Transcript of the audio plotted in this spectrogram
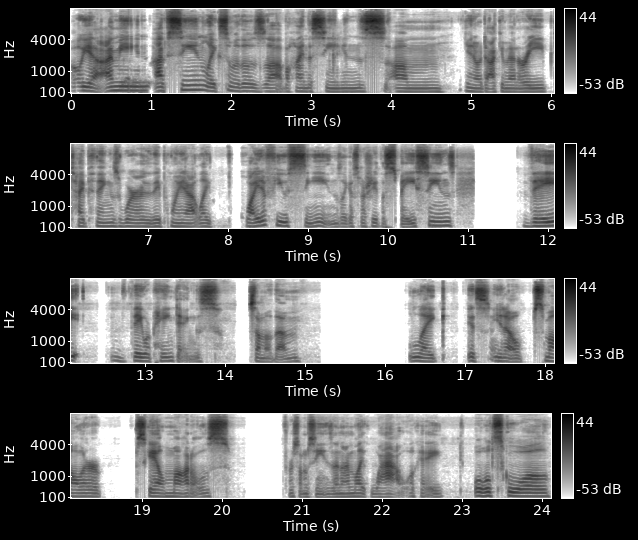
Oh yeah, I mean, I've seen like some of those uh, behind the scenes, um, you know, documentary type things where they point out like quite a few scenes, like especially the space scenes. They they were paintings, some of them. Like it's you know smaller scale models for some scenes, and I'm like, wow, okay, old school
